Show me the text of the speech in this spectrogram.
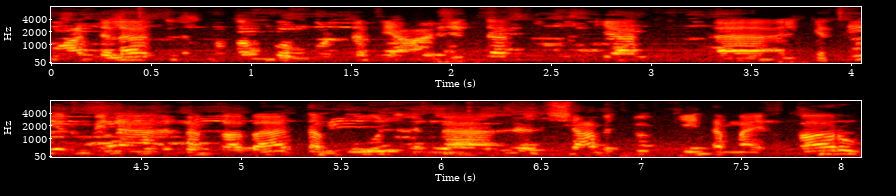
معدلات التضخم مرتفعة جدا. في تركيا الكثير من النقابات تقول أن الشعب التركي تم افقاره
